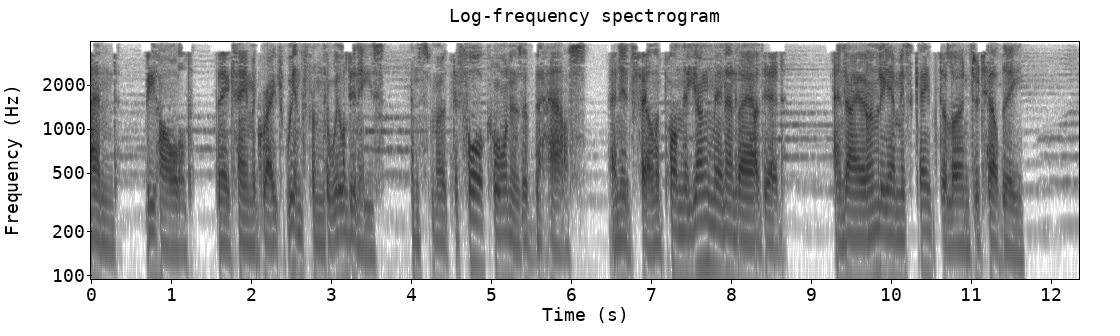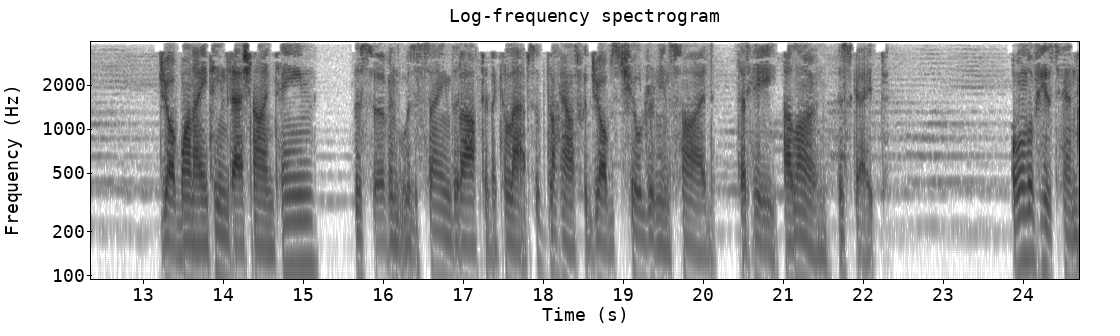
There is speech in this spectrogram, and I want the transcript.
And, behold, there came a great wind from the wilderness, and smote the four corners of the house, and it fell upon the young men and they are dead and I only am escaped alone to tell thee. Job 118-19, the servant was saying that after the collapse of the house with Job's children inside, that he, alone, escaped. All of his ten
